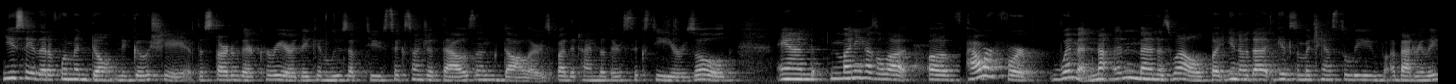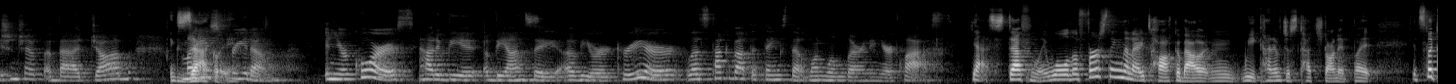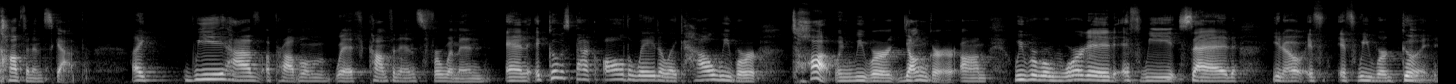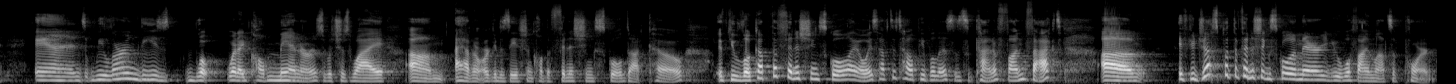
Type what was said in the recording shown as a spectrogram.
You say that if women don't negotiate at the start of their career they can lose up to $600000 by the time that they're 60 years old. And money has a lot of power for women not, and men as well but you know that gives them a chance to leave a bad relationship a bad job Exactly. Money is freedom. In your course, How to Be a Beyonce of Your Career, let's talk about the things that one will learn in your class. Yes, definitely. Well, the first thing that I talk about, and we kind of just touched on it, but it's the confidence gap. Like, we have a problem with confidence for women, and it goes back all the way to like how we were taught when we were younger. Um, we were rewarded if we said, you know, if if we were good and we learn these what, what I'd call manners, which is why um, I have an organization called the Finishing School.co. If you look up the Finishing School, I always have to tell people this. It's a kind of fun fact. Um, if you just put the Finishing School in there, you will find lots of porn.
